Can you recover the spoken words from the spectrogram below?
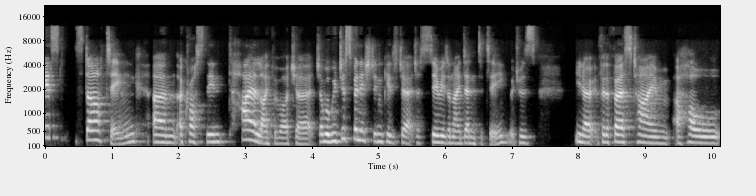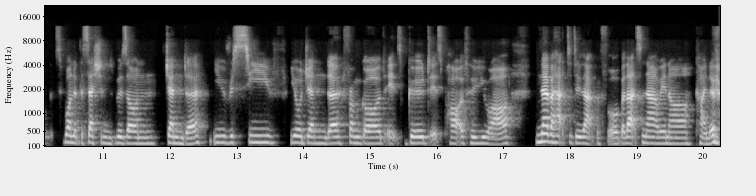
we're starting um, across the entire life of our church. Well, we've just finished in Kids Church a series on identity, which was you know, for the first time, a whole one of the sessions was on gender. You receive your gender from God. It's good. It's part of who you are. Never had to do that before, but that's now in our kind of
